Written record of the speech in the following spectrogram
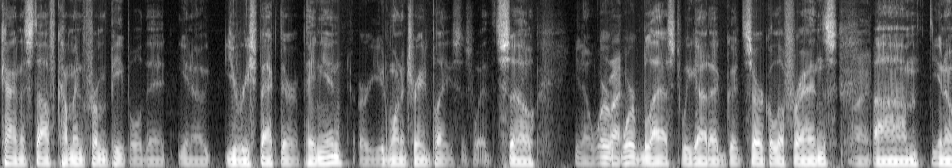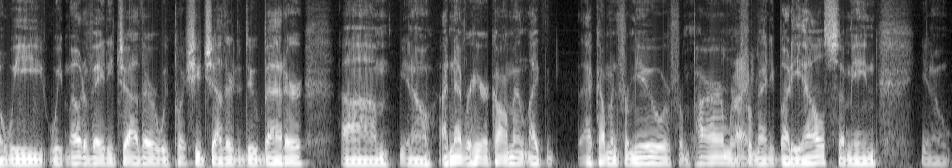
kind of stuff coming from people that you know you respect their opinion or you'd want to trade places with. So you know we're Right. we're blessed. We got a good circle of friends. Right. Um, you know we we motivate each other. We push each other to do better. Um, you know I never hear a comment like that coming from you or from Perm or Right. from anybody else. I mean you know.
